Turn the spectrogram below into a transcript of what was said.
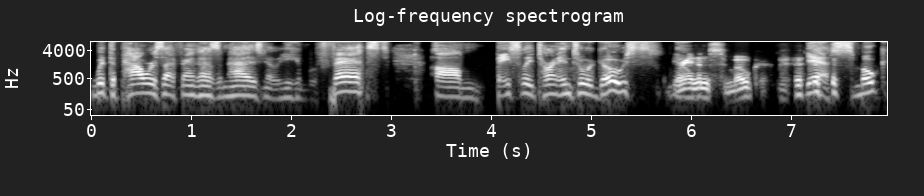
with the powers that Phantasm has, you know, he can move fast, um, basically turn into a ghost. Random know. smoke. yeah, smoke.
